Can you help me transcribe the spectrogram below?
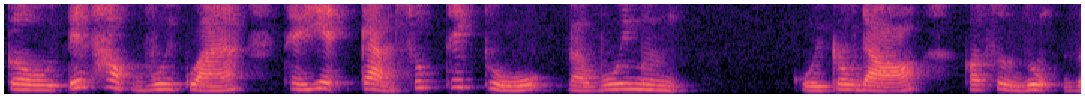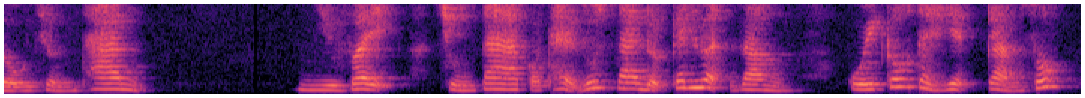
câu tiết học vui quá thể hiện cảm xúc thích thú và vui mừng. Cuối câu đó có sử dụng dấu chấm than. Như vậy, chúng ta có thể rút ra được kết luận rằng cuối câu thể hiện cảm xúc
